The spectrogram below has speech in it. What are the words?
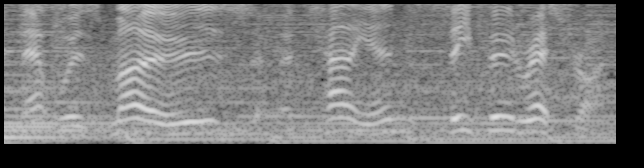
And that was Moe's Italian seafood restaurant.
